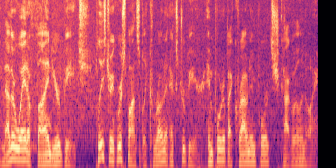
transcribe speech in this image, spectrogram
Another way to find your beach. Please drink responsibly. Corona Extra Beer, imported by Crown Imports, Chicago, Illinois.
